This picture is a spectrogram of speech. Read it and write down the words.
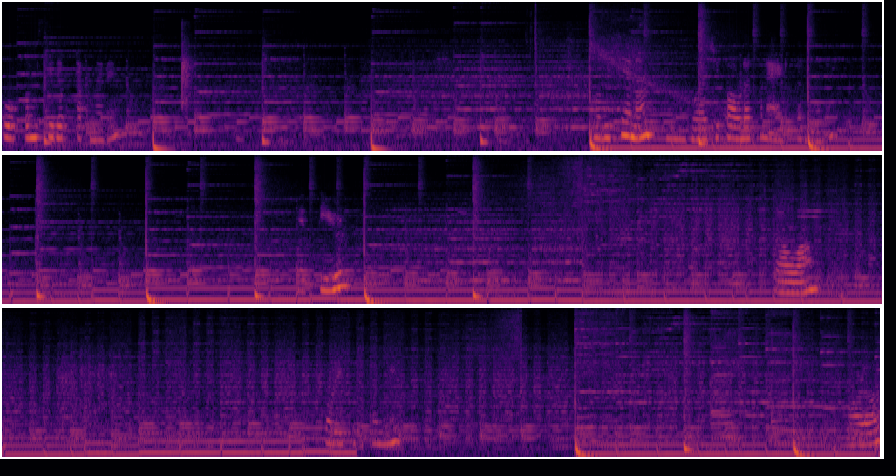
कोकम सिरप टाकणार आहे. थोडीशी आहे ना गुळाची पावडर पण ॲड करणार आहे. हे तीळ रवा कढीपत्ता मीठ हळद.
